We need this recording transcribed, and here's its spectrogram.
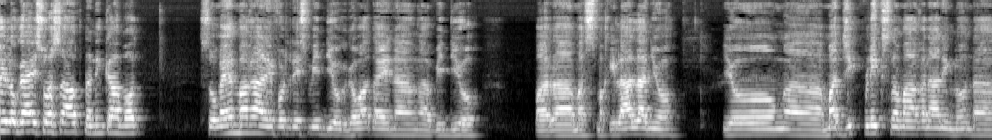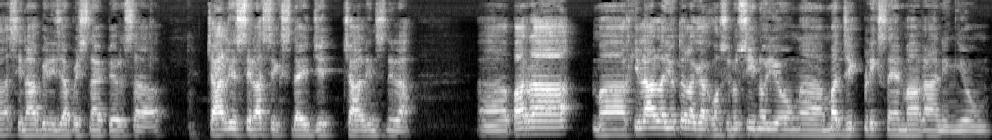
Hello guys, what's up? Naning kamot. So ngayon mga kanin, for this video, gagawa tayo ng uh, video para mas makilala nyo yung uh, magic flicks na mga kananing no, na sinabi ni Japanese Sniper sa challenge nila, 6 digit challenge nila. Uh, para makilala nyo talaga kung sino-sino yung uh, magic flicks na yan mga kananing, yung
